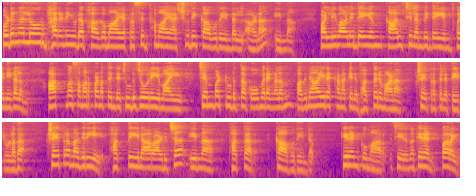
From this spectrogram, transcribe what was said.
കൊടുങ്ങല്ലൂർ ഭരണിയുടെ ഭാഗമായ പ്രസിദ്ധമായ അശ്വതി കാവുതീണ്ടൽ ആണ് ഇന്ന്. പള്ളിവാളിന്റെയും കാൽച്ചിലമ്പിന്റെയും ധ്വനികളും ആത്മസമർപ്പണത്തിന്റെ ചുടുചോരയുമായി ചെമ്പട്ടുടുത്ത കോമരങ്ങളും പതിനായിരക്കണക്കിന് ഭക്തരുമാണ് ക്ഷേത്രത്തിലെത്തിയിട്ടുള്ളത്. ക്ഷേത്ര നഗരിയെ ഭക്തിയിൽ ആറാടിച്ച് ഇന്ന് ഭക്തർ കാവുതീണ്ടും. കിരൺകുമാർ ചേരുന്നു. കിരൺ പറയൂ.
